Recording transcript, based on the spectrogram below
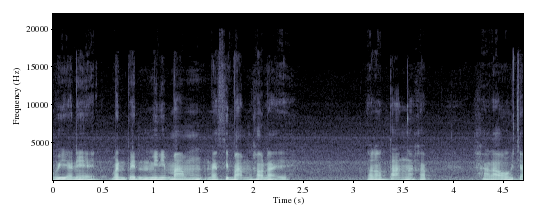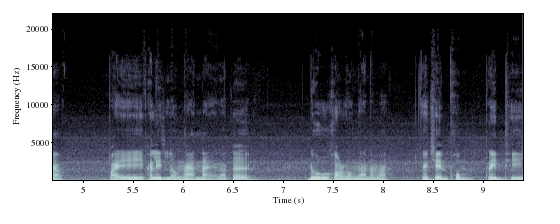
เวียนี่มันเป็นมินิมัมแม็กซิมัมเท่าไหร่ เราต้องตั้งนะครับ ถ้าเราจะไปผลิตโรงงานไหนเราก็ดูของโรงงานนั้นมา อย่างเช่นผมผลิตที่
